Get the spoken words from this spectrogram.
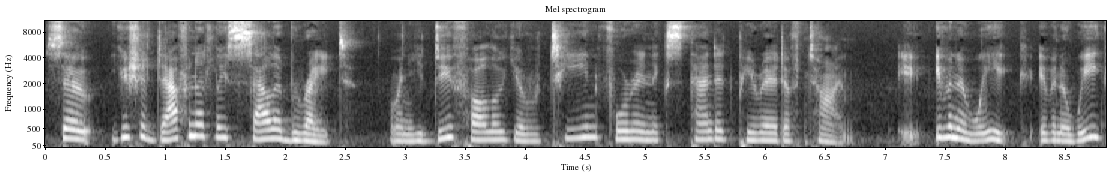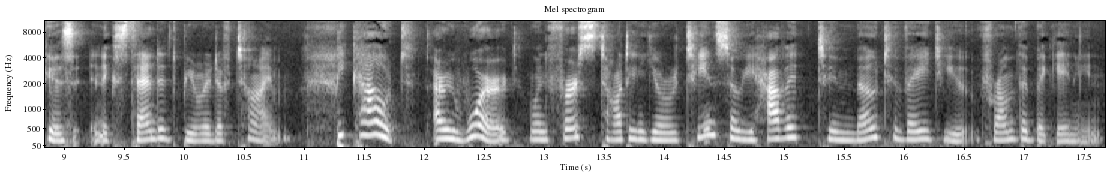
So, you should definitely celebrate when you do follow your routine for an extended period of time even a week, even a week is an extended period of time. Pick out a reward when first starting your routine so you have it to motivate you from the beginning.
